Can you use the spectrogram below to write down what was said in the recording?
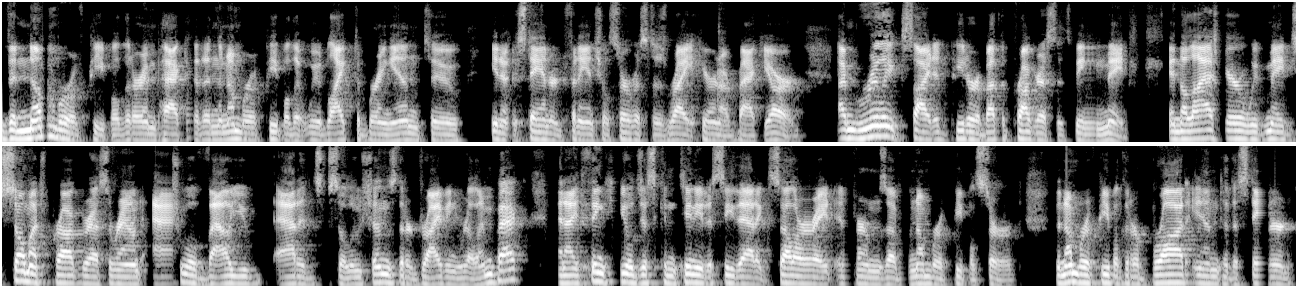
the number of people that are impacted and the number of people that we would like to bring into you know standard financial services right here in our backyard. I'm really excited peter about the progress that's being made. In the last year we've made so much progress around actual value added solutions that are driving real impact. And i think you'll just continue to see that accelerate in terms of number of people served the number of people that are brought into the standard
